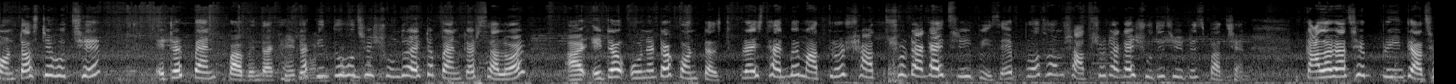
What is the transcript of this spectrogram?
কন্ট্রাস্টে হচ্ছে, এটার প্যান্ট পাবেন, দেখেন। এটা কিন্তু হচ্ছে সুন্দর একটা প্যান্ট কার্ড সালোয়ার। আর এটা ওনাটা কন্ট্রাস্ট। প্রাইস থাকবে মাত্র সাতশো টাকায় থ্রি পিস এ প্রথম সাতশো টাকায় সুতি থ্রি পিস পাচ্ছেন। কালার আছে প্রিন্ট আছে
